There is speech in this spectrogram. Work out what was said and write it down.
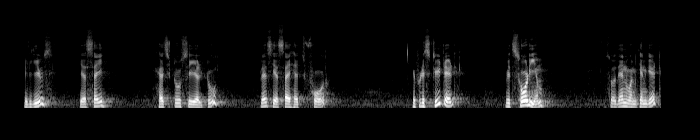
it gives Si H2Cl2 plus SiH4. If it is treated with sodium, so then one can get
